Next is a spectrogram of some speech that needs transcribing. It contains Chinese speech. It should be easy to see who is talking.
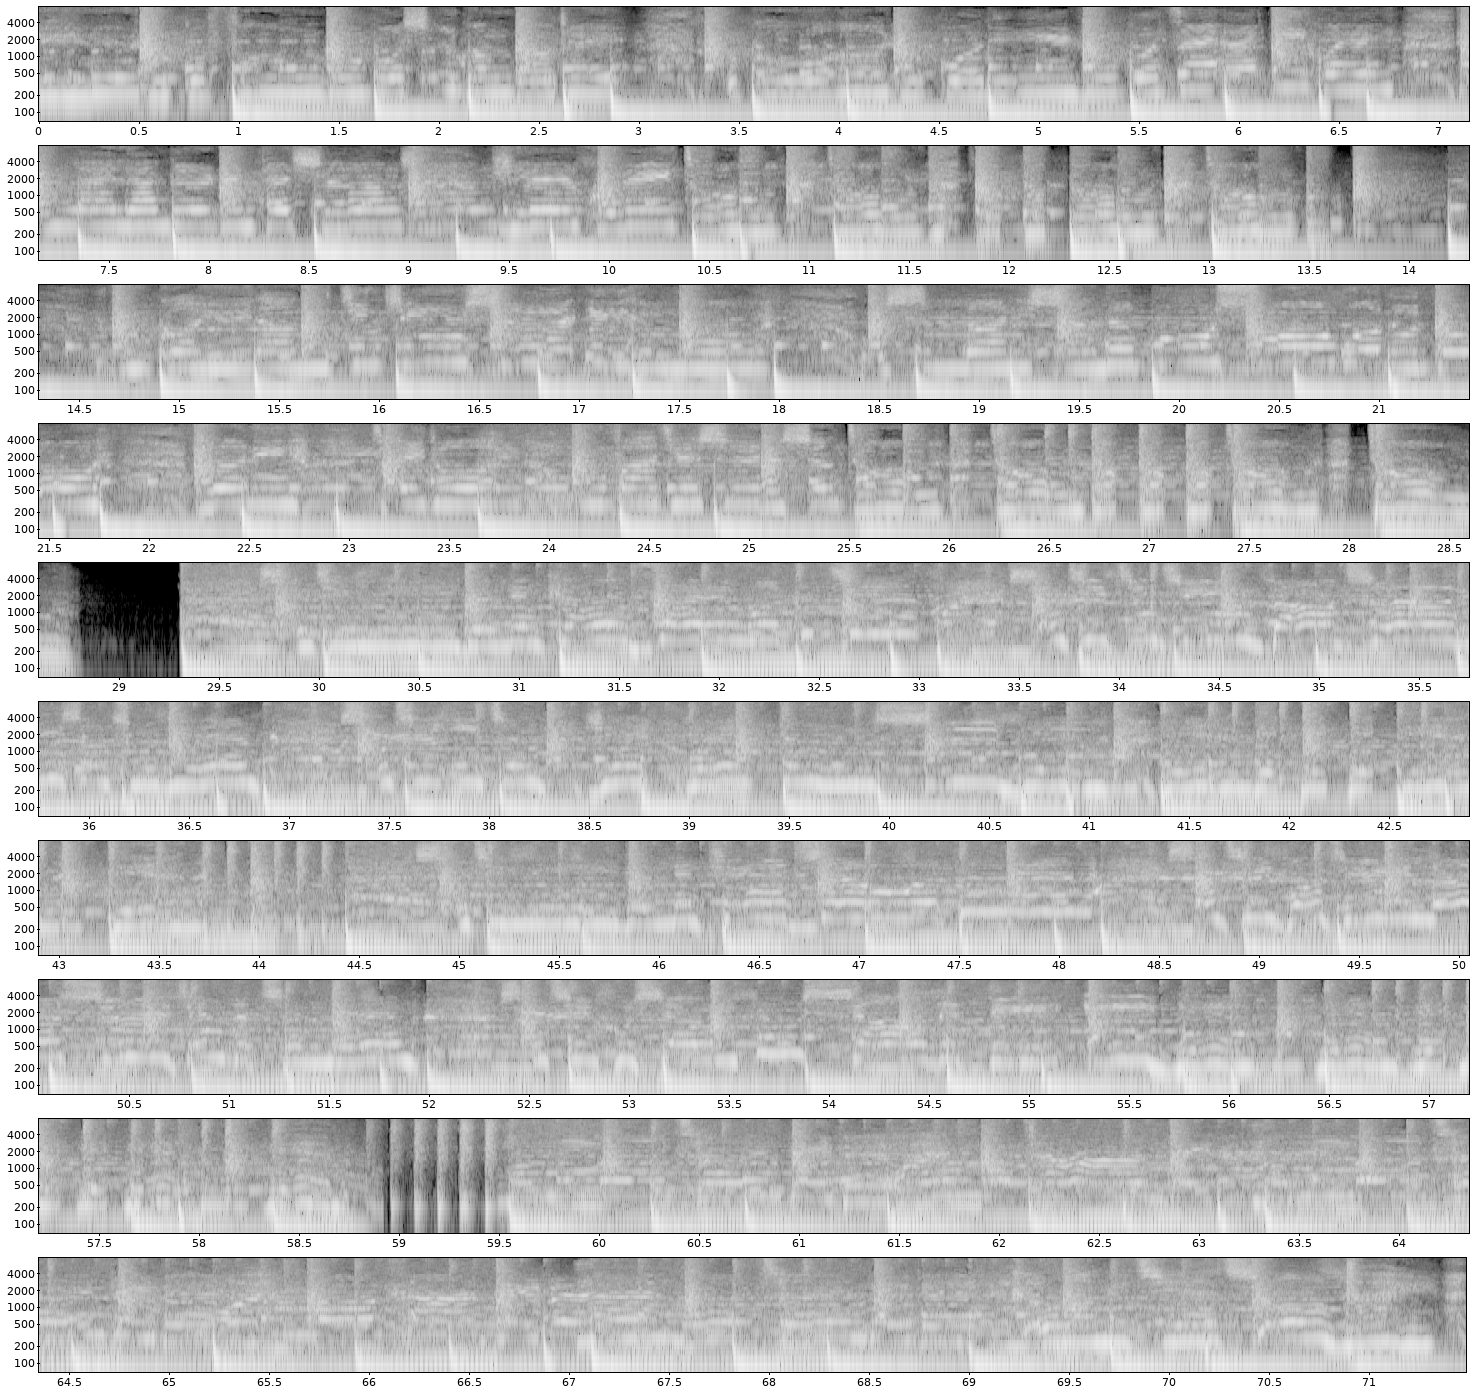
Speaker 1: 雨，如果风，如果时光倒退，如果我，如果你，如果再爱一回，原来两个人太像也会痛痛痛痛痛痛。如果遇到你仅仅是一个梦，为什么你想的不说我都懂，和你太多无法解释的伤痛痛痛痛痛痛痛。想起你的脸靠在我的肩，想起紧紧抱着你像触电，想起一整夜为等你失眠，恋恋恋恋恋恋。想起你的脸贴着我的脸，想起忘记了时间的缠绵，想起互相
